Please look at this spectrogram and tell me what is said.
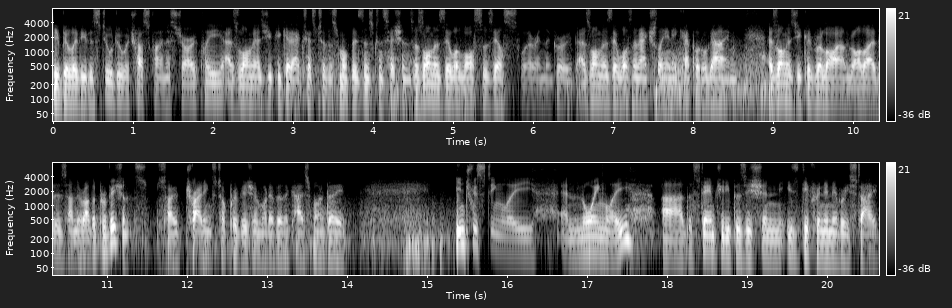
the ability to still do a trust clone historically, as long as you could get access to the small business concessions, as long as there were losses elsewhere in the group, as long as there wasn't actually any capital gain, as long as you could rely on rollovers under other provisions, so trading stock provision, whatever the case might be. Interestingly and annoyingly, uh, the stamp duty position is different in every state.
